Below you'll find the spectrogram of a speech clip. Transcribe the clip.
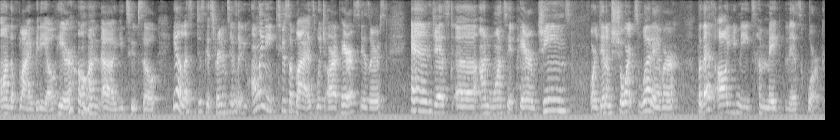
on the fly video here on uh, YouTube. So yeah let's just get straight into it. So you only need two supplies which are a pair of scissors and just a unwanted pair of jeans or denim shorts whatever. But that's all you need to make this work.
